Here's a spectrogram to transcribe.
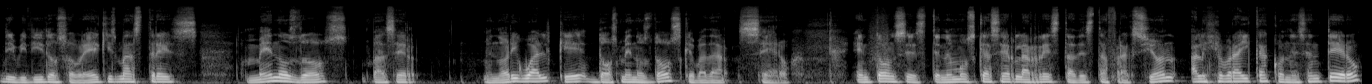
dividido sobre x más 3 menos 2 va a ser menor o igual que 2 menos 2 que va a dar 0. Entonces tenemos que hacer la resta de esta fracción algebraica con ese entero.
